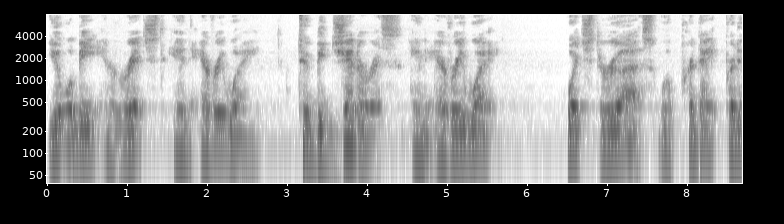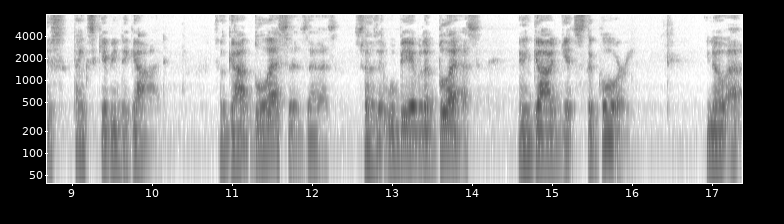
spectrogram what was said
you will be enriched in every way to be generous in every way, which through us will produce thanksgiving to God. So God blesses us so that we'll be able to bless and God gets the glory. You know, uh,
